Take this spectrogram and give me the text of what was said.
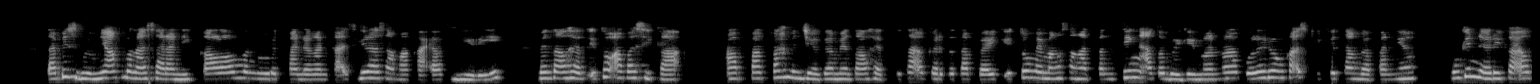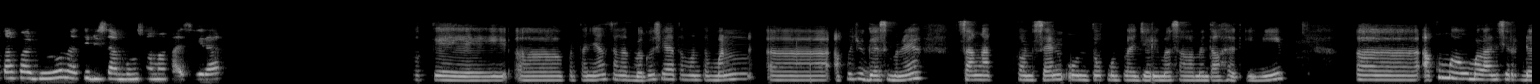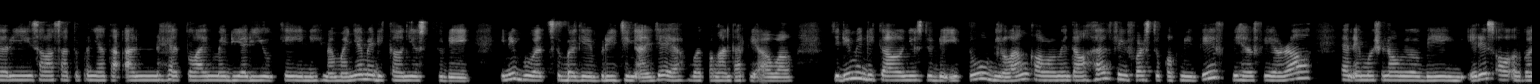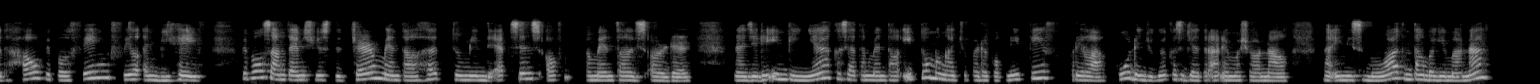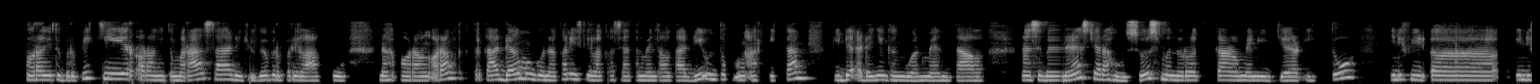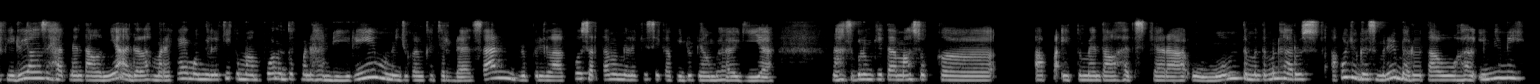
Tapi sebelumnya aku penasaran nih, kalau menurut pandangan Kak Zira sama Kak El sendiri, mental health itu apa sih Kak? Apakah menjaga mental health kita agar tetap baik itu memang sangat penting atau bagaimana? Boleh dong Kak sedikit tanggapannya. Mungkin dari Kak El Tafa dulu, nanti disambung sama Kak Zira. Oke, uh, pertanyaan sangat bagus ya teman-teman. Uh, aku juga sebenarnya sangat konsen untuk mempelajari masalah mental health ini. Uh, aku mau melansir dari salah satu pernyataan headline media di UK ini, namanya Medical News Today. Ini buat sebagai bridging aja ya, buat pengantar di awal. Jadi Medical News Today itu bilang kalau mental health refers to cognitive, behavioral, and emotional well-being. It is all about how people think, feel, and behave. People sometimes use the term mental health to mean the absence of a mental disorder. Nah, jadi intinya kesehatan mental itu mengacu pada kognitif, perilaku, dan juga kesejahteraan emosional. Nah, ini semua tentang bagaimana orang itu berpikir, orang itu merasa, dan juga berperilaku. Nah, orang-orang terkadang menggunakan istilah kesehatan mental tadi untuk mengartikan tidak adanya gangguan mental. Nah, sebenarnya secara khusus, menurut Carl Manager itu, individu, uh, individu yang sehat mentalnya adalah mereka yang memiliki kemampuan untuk menahan diri, menunjukkan kecerdasan, berperilaku, serta memiliki sikap hidup yang bahagia. Nah, sebelum kita masuk ke apa itu mental health secara umum, teman-teman harus, aku juga sebenarnya baru tahu hal ini nih.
